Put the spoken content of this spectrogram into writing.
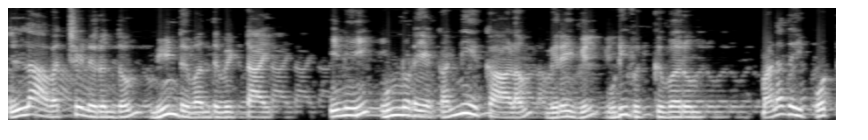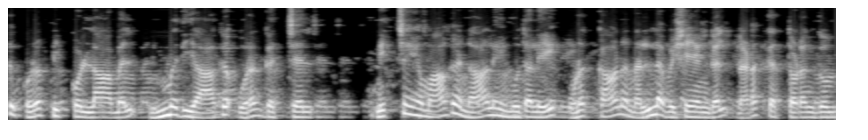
எல்லாவற்றிலிருந்தும் மீண்டு வந்து விட்டாய். இனி உன்னுடைய கண்ணீர் காலம் விரைவில் முடிவுக்கு வரும். மனதை போட்டு குழப்பிக் கொள்ளாமல் நிம்மதியாக உறங்கச் செல். நிச்சயமாக நாளை முதலே உனக்கான நல்ல விஷயங்கள் நடக்கத் தொடங்கும்.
